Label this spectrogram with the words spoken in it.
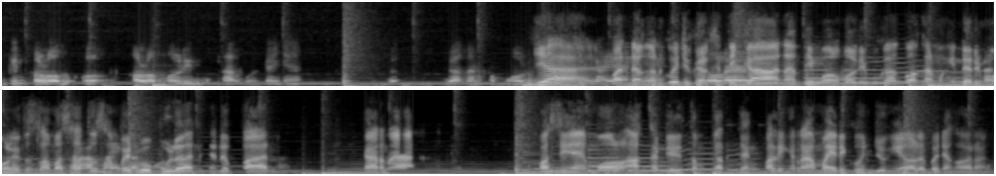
mungkin kalau kalau- kalau mau dibuka gue kayaknya nggak- nggak akan ke mall Ya, pandangan gue juga Soalnya ketika nanti iya. mall-mall dibuka, gue akan menghindari mall itu selama 1 ramai sampai 2 mall. bulan ke depan. Karena pastinya mall akan jadi tempat yang paling ramai dikunjungi oleh banyak orang.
